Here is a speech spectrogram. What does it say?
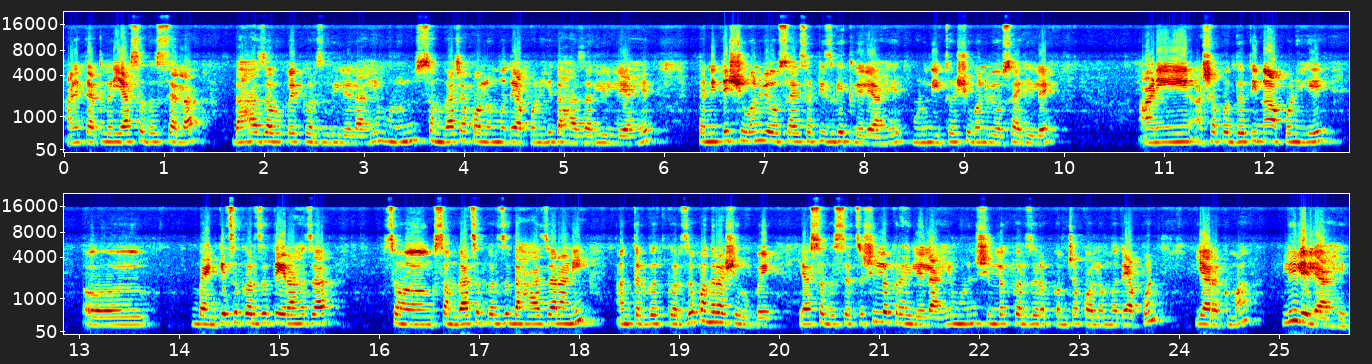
आणि त्यातलं या सदस्याला दहा हजार रुपये कर्ज दिलेलं आहे. म्हणून संघाच्या कॉलममध्ये आपण हे दहा हजार लिहिले आहेत. त्यांनी ते शिवण व्यवसायासाठीच घेतलेले आहेत. म्हणून इथं शिवण व्यवसाय लिहिले आणि अशा पद्धतीनं आपण हे बँकेचं कर्ज तेरा हजार संघाचं कर्ज दहा हजार आणि अंतर्गत कर्ज पंधराशे रुपये या सदस्याचं शिल्लक राहिलेलं आहे. म्हणून शिल्लक कर्ज रक्कमच्या कॉलममध्ये आपण या रकमा लिहिलेल्या आहेत.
